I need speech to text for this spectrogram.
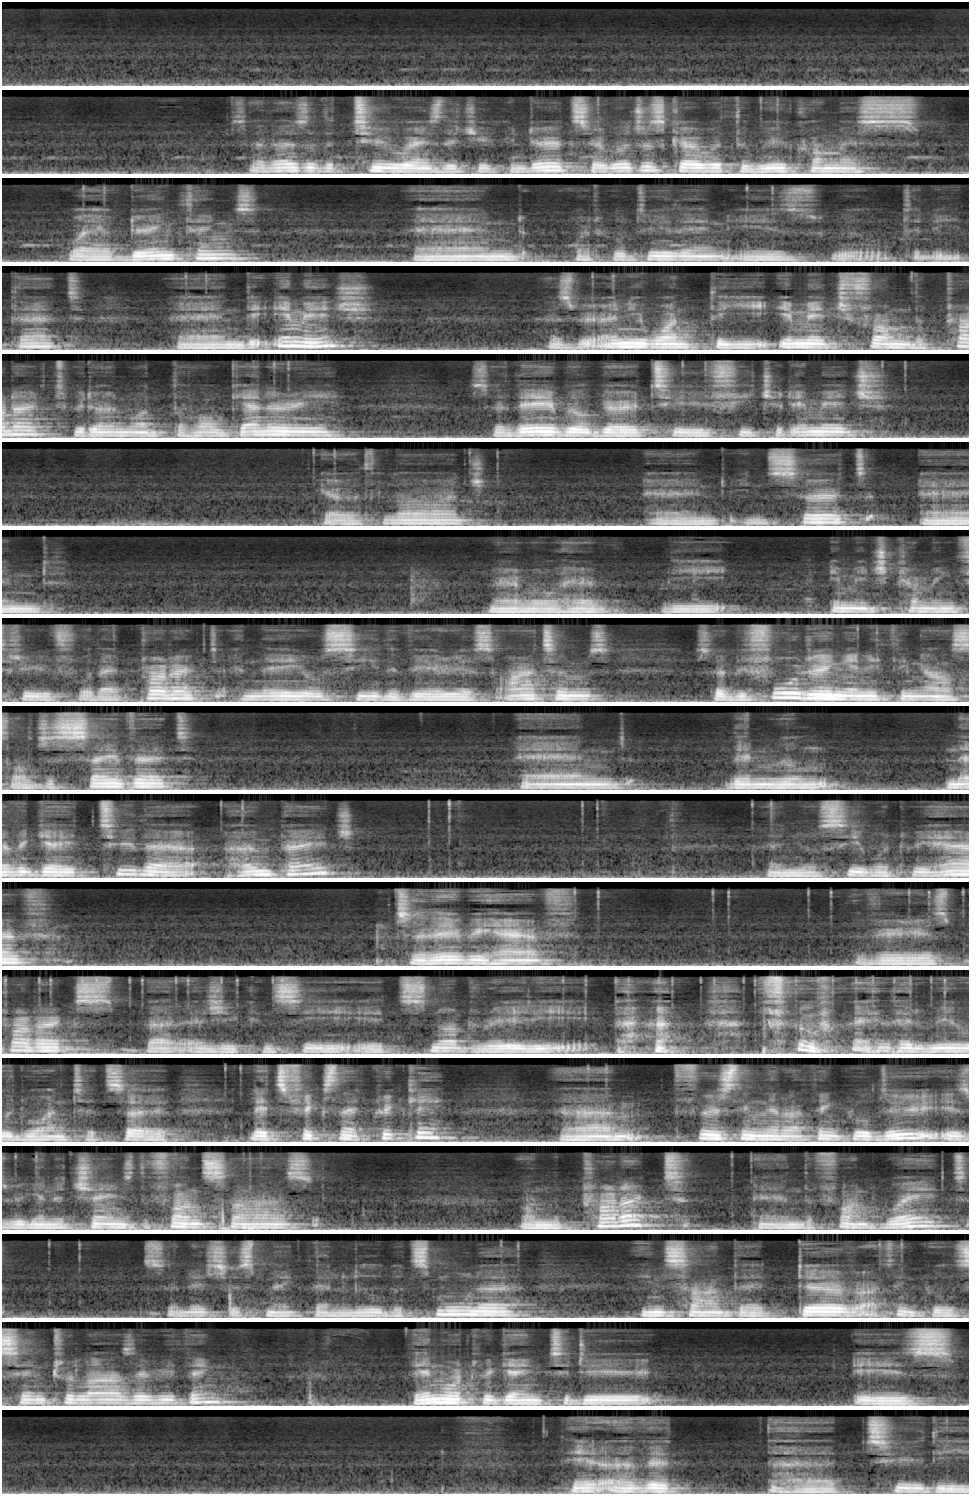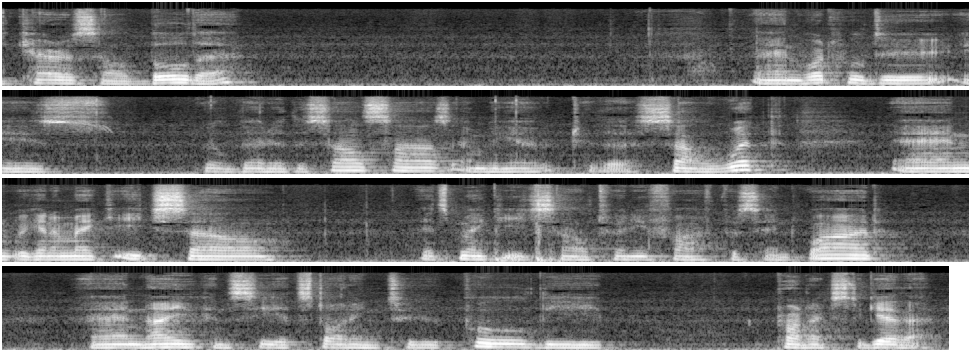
So those are the two ways that you can do it. So we'll just go with the WooCommerce way of doing things. And what we'll do then is we'll delete that. And the image, as we only want the image from the product, we don't want the whole gallery, so there we'll go to featured image, go with large and insert and now we'll have the image coming through for that product and there you'll see the various items. So before doing anything else I'll just save that and then we'll navigate to the home page and you'll see what we have. So there we have the various products but as you can see it's not really the way that we would want it. So let's fix that quickly. Um, first thing that I think we'll do is we're going to change the font size on the product and the font weight. So let's just make that a little bit smaller. Inside that div I think we'll centralize everything. Then what we're going to do is head over uh, to the carousel builder. And what we'll do is we'll go to the cell size and we go to the cell width and we're going to make each cell let's make each cell 25% wide. And now you can see it's starting to pull the products together.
